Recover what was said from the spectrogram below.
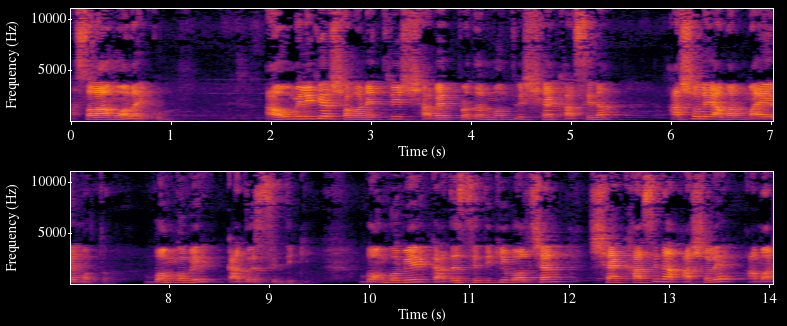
আসসালামু আলাইকুম। আওয়ামী লীগের সভানেত্রী, সাবেক প্রধানমন্ত্রী শেখ হাসিনা আসলে আমার মায়ের মতো, বঙ্গবীর কাদের সিদ্দিকী। বঙ্গবীর কাদের সিদ্দিকী বলছেন, শেখ হাসিনা আসলে আমার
